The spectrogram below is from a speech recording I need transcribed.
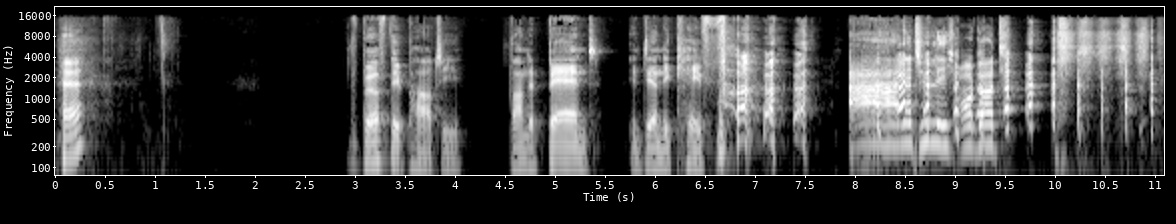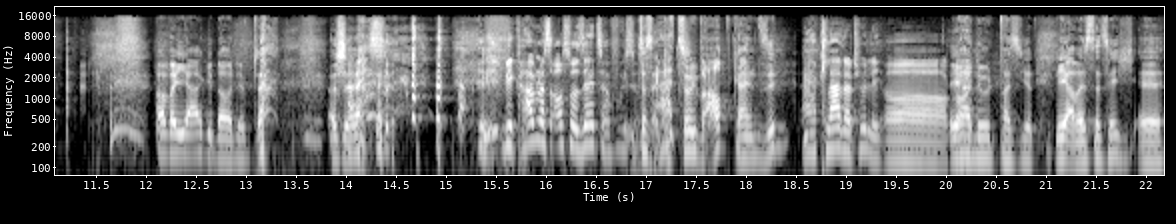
Hä? The Birthday Party war eine Band, in der Nick Cave war. Ah, natürlich. Oh Gott. Aber ja, genau, nimmt er. Also, Scheiße. Mir kam das auch so seltsam vor. So, das ergibt so überhaupt keinen Sinn. Ah, klar, natürlich. Oh Gott. Ja, nun passiert. Nee, aber es ist tatsächlich, äh,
